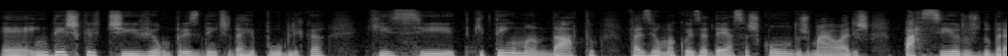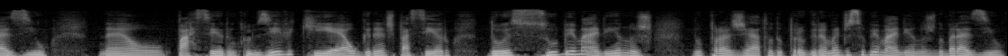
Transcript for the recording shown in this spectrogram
é indescritível um presidente da República que se que tem um mandato fazer uma coisa dessas com um dos maiores parceiros do Brasil, né? O parceiro inclusive que é o grande parceiro dos submarinos do projeto do programa de submarinos do Brasil.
